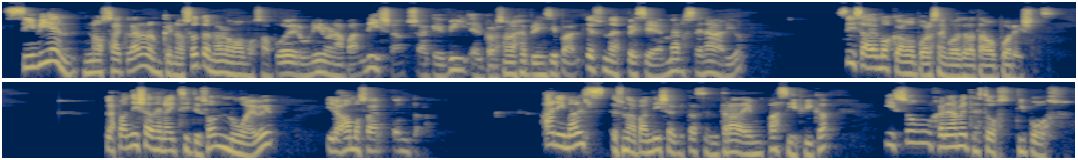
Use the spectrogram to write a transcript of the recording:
Si bien nos aclararon que nosotros no nos vamos a poder unir a una pandilla, ya que Vi, el personaje principal, es una especie de mercenario, sí sabemos que vamos a poder ser contratados por ellas. Las pandillas de Night City son nueve y las vamos a contar. Animals es una pandilla que está centrada en Pacífica y son generalmente estos tipos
